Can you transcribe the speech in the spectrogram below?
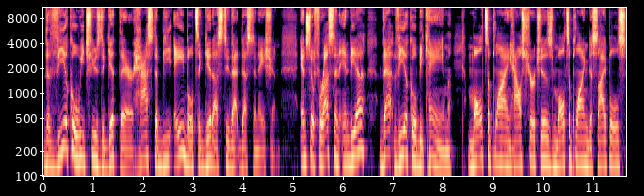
the vehicle we choose to get there has to be able to get us to that destination. And so for us in India, that vehicle became multiplying house churches, multiplying disciples,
